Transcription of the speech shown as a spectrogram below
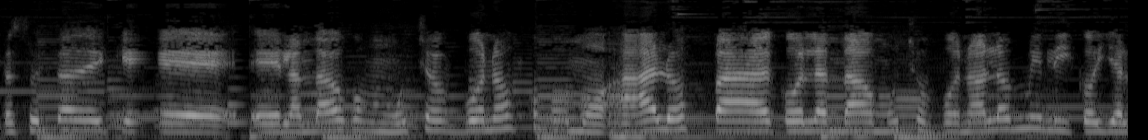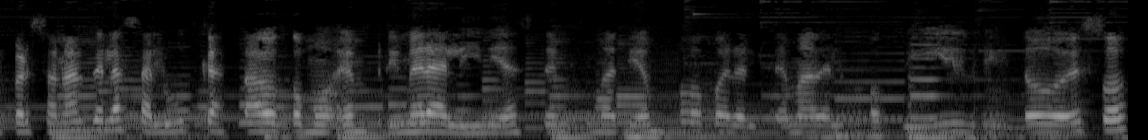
resulta de que eh, le han dado como muchos bonos como a los pacos, le han dado muchos bonos a los milicos y al personal de la salud que ha estado como en primera línea este último tiempo por el tema del COVID y todo eso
